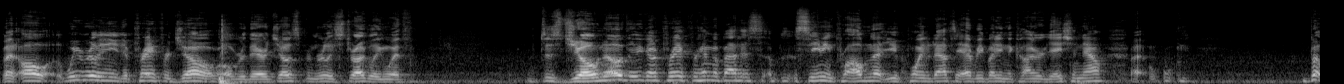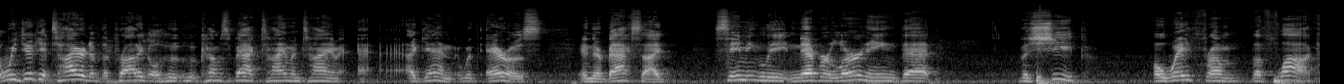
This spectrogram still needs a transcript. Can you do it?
But oh, we really need to pray for Joe over there. Joe's been really struggling with. Does Joe know that you're going to pray for him about his seeming problem that you've pointed out to everybody in the congregation now? Uh, but we do get tired of the prodigal who, who comes back time and time again with arrows in their backside, seemingly never learning that the sheep away from the flock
